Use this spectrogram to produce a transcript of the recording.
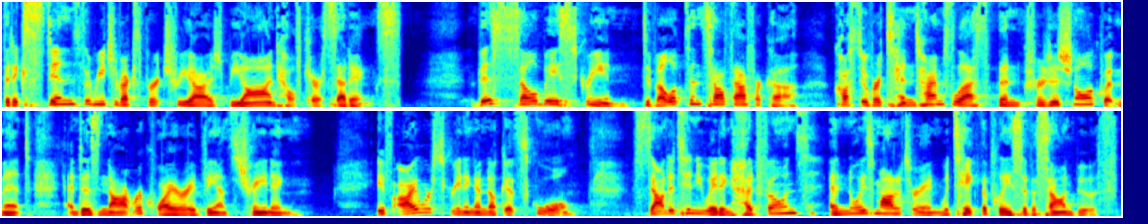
that extends the reach of expert triage beyond healthcare settings. This cell based screen, developed in South Africa, costs over 10 times less than traditional equipment and does not require advanced training. If I were screening Anook at school, sound attenuating headphones and noise monitoring would take the place of a sound booth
